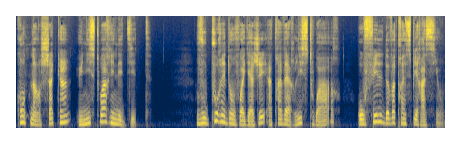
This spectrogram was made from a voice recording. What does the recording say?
contenant chacun une histoire inédite. Vous pourrez donc voyager à travers l'histoire au fil de votre inspiration.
